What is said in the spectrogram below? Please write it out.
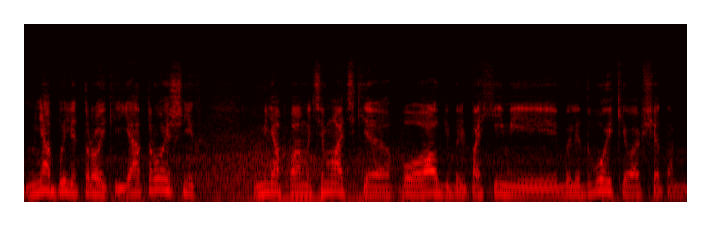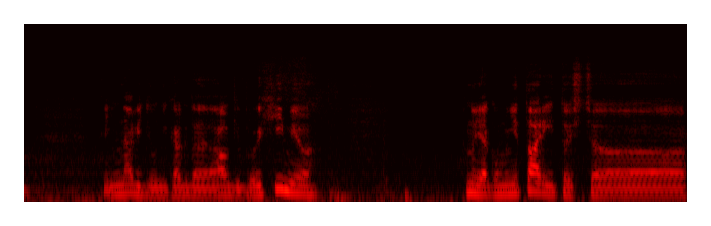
у меня были тройки. Я троечник, у меня по математике, по алгебре, по химии были двойки вообще там. Я ненавидел никогда алгебру и химию. Ну, я гуманитарий, то есть, э,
